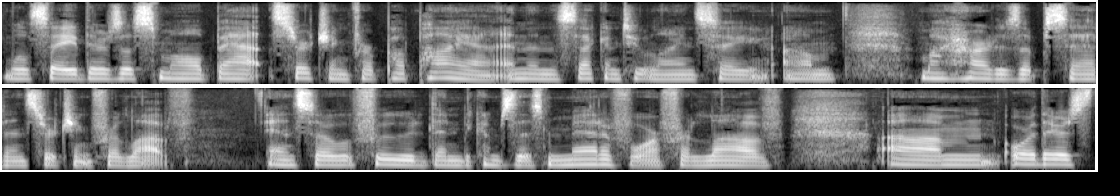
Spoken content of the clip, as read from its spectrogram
will say there's a small bat searching for papaya, and then the second two lines say, um, "My heart is upset and searching for love." And so food then becomes this metaphor for love. Um, or there's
